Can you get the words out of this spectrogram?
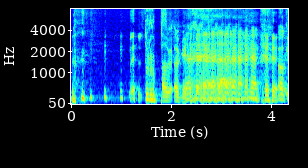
Ok. ok,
